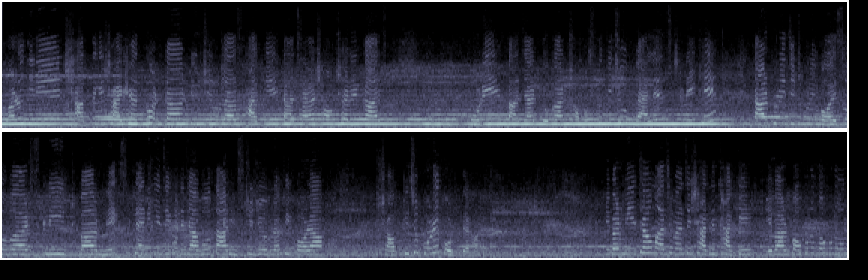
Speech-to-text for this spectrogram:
আমারও দিনে সাত থেকে সাড়ে সাত ঘণ্টা টিউশন ক্লাস থাকে। তাছাড়া সংসারের কাজ করে বাজার, দোকান, সমস্ত কিছু ব্যালেন্সড তারপরে যেটুকুনি ভয়েস ওভার স্ক্রিপ্ট বা নেক্সট প্ল্যানিংয়ে যেখানে যাব, তার হিস্ট্রি জিওগ্রাফি পড়া সব কিছু করে করতে হয়। এবার মেয়েটাও মাঝে মাঝে সাথে থাকে। এবার কখনো কখনো ওর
